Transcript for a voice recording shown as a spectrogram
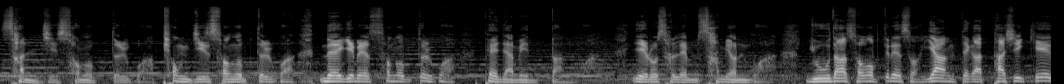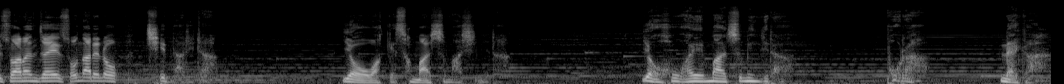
산지 성읍들과 평지 성읍들과 네겝의 성읍들과 베냐민 땅과 예루살렘 사면과 유다 성읍들에서 양떼가 다시 계수하는 자의 손 아래로 치나리라. 여호와께서 말씀하시니라. 여호와의 말씀이니라. 보라 내가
